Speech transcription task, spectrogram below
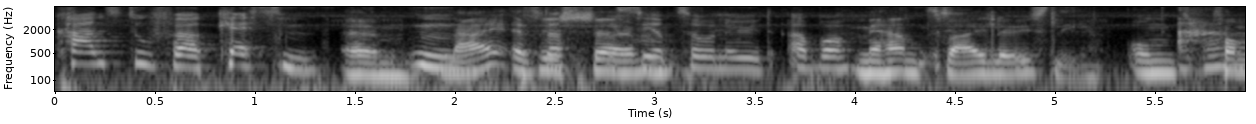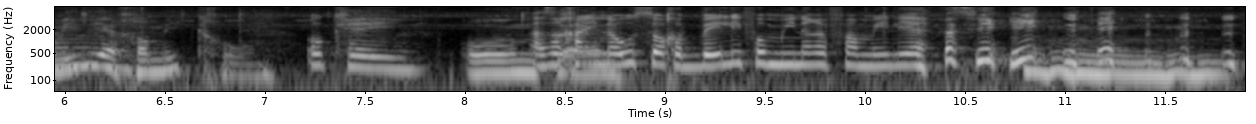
kannst du vergessen. Ähm, mm, nein, es das ist. Passiert ähm, so nicht. Aber wir haben zwei Lösli und die Familie kann mitkommen. Okay. Und, also kann ich noch ähm, aussuchen, welche von meiner Familie sind.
